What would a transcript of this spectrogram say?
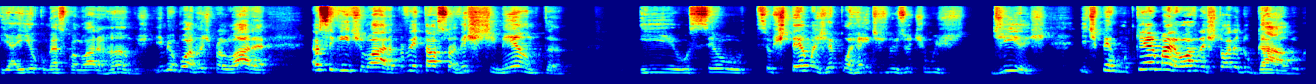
E aí eu começo com a Luara Ramos. E meu boa noite para a Luara é, é o seguinte, Luara, aproveitar a sua vestimenta e os seu, seus temas recorrentes nos últimos dias e te pergunto, quem é maior na história do Galo,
